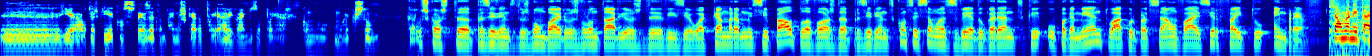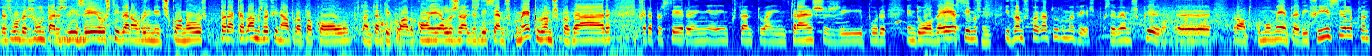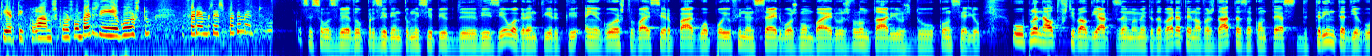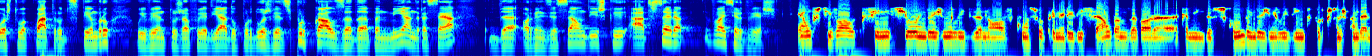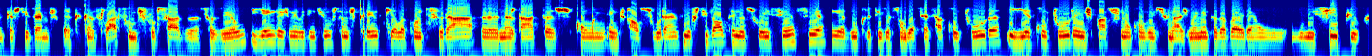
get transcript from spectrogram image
Eh, e a autarquia, com certeza, também nos quer apoiar e vai nos apoiar, como, como é costume. Carlos Costa, presidente dos Bombeiros Voluntários de Viseu. A Câmara Municipal, pela voz da presidente Conceição Azevedo, garante que o pagamento à corporação vai ser feito em breve. São humanitários Bombeiros Voluntários de Viseu estiveram reunidos connosco para acabarmos de afinar o protocolo, portanto articulado com eles, já lhes dissemos como é que vamos pagar, para aparecer em, em, portanto, em tranches e por, em duodécimos e vamos pagar tudo uma vez, porque sabemos que, eh, pronto, que o momento é difícil, portanto, e articulamos com os bombeiros e em agosto faremos esse pagamento. Conceição Azevedo, presidente do município de Viseu, a garantir que em agosto vai ser pago o apoio financeiro aos bombeiros voluntários do Conselho. O Planalto Festival de Artes em Momento da Beira tem novas datas, acontece de 30 de agosto a 4 de setembro. O evento já foi adiado por duas vezes por causa da pandemia. André Sá, da organização, diz que a terceira vai ser de vez. É um festival que se iniciou em 2019 com a sua primeira edição, vamos agora a caminho da segunda. Em 2020, por questões pandémicas, tivemos que cancelar, fomos forçados a fazê-lo e em 2021 estamos crentes que ele acontecerá uh, nas datas com, em, total segurança. E o festival tem na sua essência a democratização do acesso à cultura e a cultura em espaços não convencionais. Moimenta da Beira é um município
